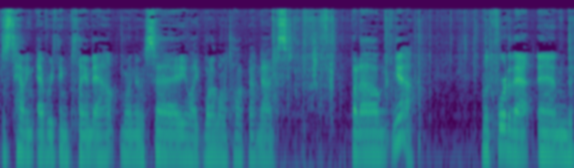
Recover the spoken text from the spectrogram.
just having everything planned out. What I'm gonna say, like what I want to talk about next. But um, yeah, look forward to that. And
